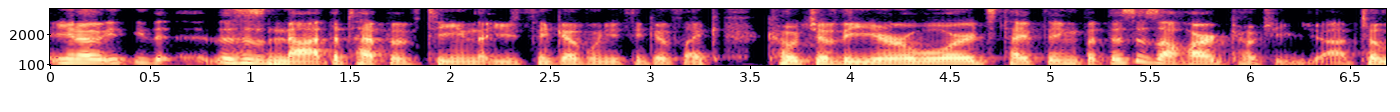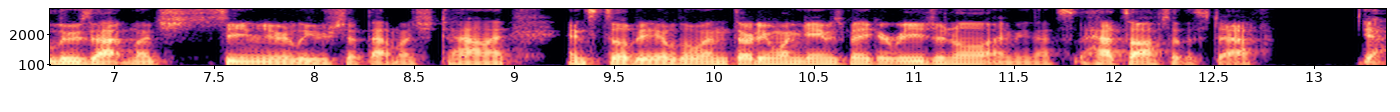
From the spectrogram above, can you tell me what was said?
you know this is not the type of team that you think of when you think of like coach of the year awards type thing but this is a hard coaching job to lose that much senior leadership that much talent and still be able to win 31 games make a regional i mean that's hats off to the staff yeah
